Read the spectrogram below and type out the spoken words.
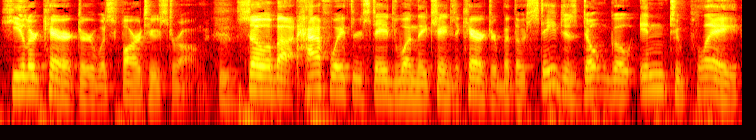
healer character was far too strong. Hmm. So about halfway through Stage One, they changed the character, but those stages don't go into play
